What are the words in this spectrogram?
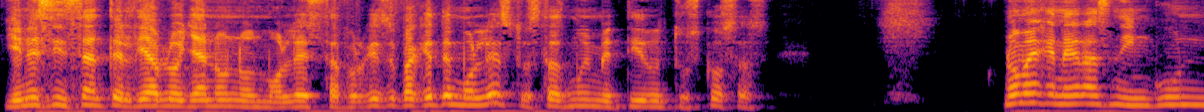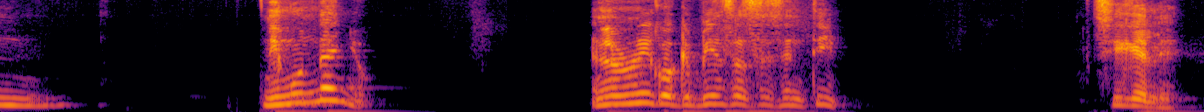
Y en ese instante el diablo ya no nos molesta, porque dice, ¿para qué te molesto? Estás muy metido en tus cosas no me generas ningún, ningún daño. En lo único que piensas es en ti. Síguele.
